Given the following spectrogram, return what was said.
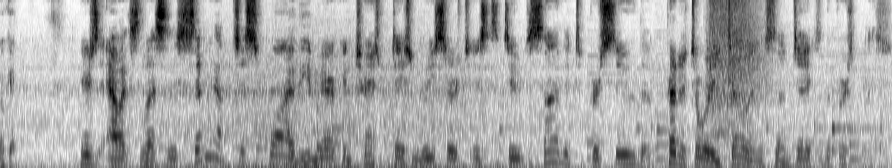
Okay, here's Alex Leslie setting up just why the American Transportation Research Institute decided to pursue the predatory towing subject in the first place.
